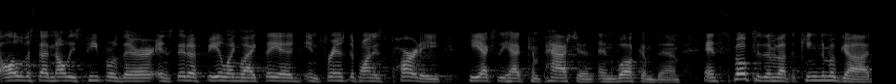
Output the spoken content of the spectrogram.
all of a sudden, all these people there, instead of feeling like they had infringed upon his party, he actually had compassion and welcomed them and spoke to them about the kingdom of God.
